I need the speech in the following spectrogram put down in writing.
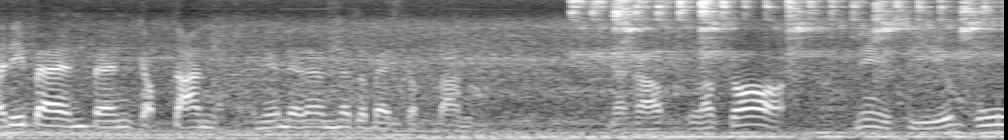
อันนี้แบรนด์แบรนด์กัปตันอันนี้น่าจะแบรนด์กัปตันนะครับ แล้วก็นี่สีชมพู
